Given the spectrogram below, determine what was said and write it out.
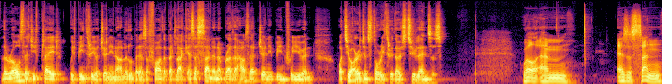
the roles that you've played. We've been through your journey now a little bit as a father, but like as a son and a brother, how's that journey been for you? And what's your origin story through those two lenses? Well, um, as a son,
